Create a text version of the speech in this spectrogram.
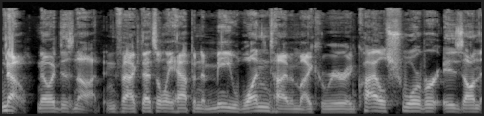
No, no, it does not. In fact, that's only happened to me one time in my career, and Kyle Schwarber is on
